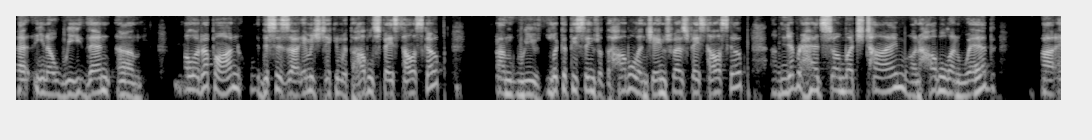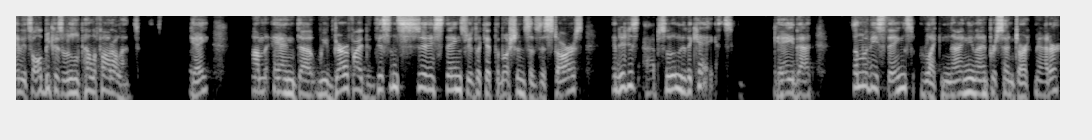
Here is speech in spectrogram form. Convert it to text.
Uh, you know, we then um, followed up on this is an image taken with the Hubble Space Telescope. Um, we've looked at these things with the Hubble and James Webb Space Telescope. I've never had so much time on Hubble and Webb, uh, and it's all because of little telephoto lenses. Okay. Um, and uh, we've verified the distance of these things. We've looked at the motions of the stars, and it is absolutely the case. Okay. That some of these things are like 99% dark matter,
